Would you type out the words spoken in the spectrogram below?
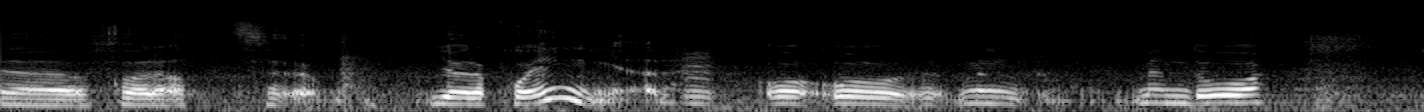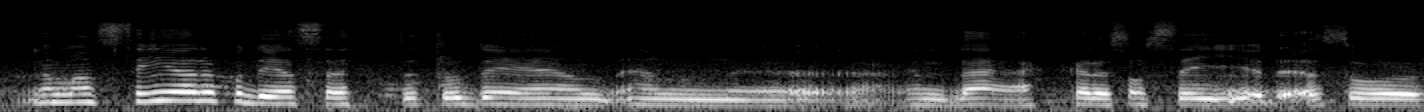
eh, för att eh, göra poänger. Och, och, men, men då, när man ser det på det sättet och det är en, en, eh, en läkare som säger det så,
